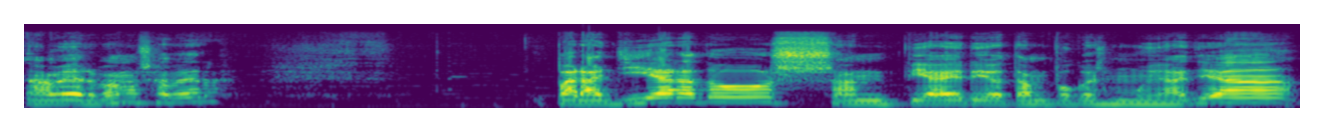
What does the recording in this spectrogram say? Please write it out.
a ver, vamos a ver. Para Gyarados, antiaéreo tampoco es muy allá.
